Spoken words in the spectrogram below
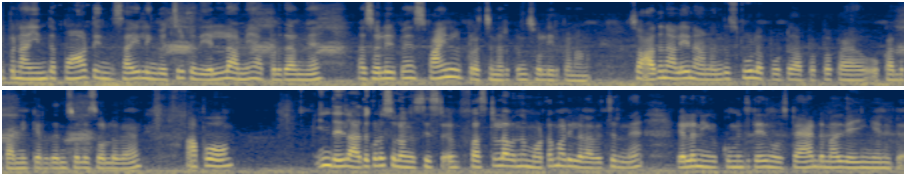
இப்போ நான் இந்த பாட்டு இந்த சைடில் இங்கே வச்சுருக்கிறது எல்லாமே அப்படிதாங்க. நான் சொல்லியிருப்பேன் ஸ்பைனல் பிரச்சனை இருக்குதுன்னு சொல்லியிருப்பேன் நான். ஸோ அதனாலே நான் வந்து ஸ்டூலை போட்டு அப்பப்போ ப உட்காந்து பண்ணிக்கிறதுன்னு சொல்லி சொல்லுவேன். அப்போது இந்த இதில் அது கூட சொல்லுவாங்க சிஸ்டர் ஃபஸ்ட்டெல்லாம் வந்து மொட்டை மாடியில் நான் வச்சுருந்தேன். எல்லாம் நீங்கள் குமிஞ்சிட்டே ஒரு ஸ்டாண்டு மாதிரி வைங்கன்னுட்டு.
